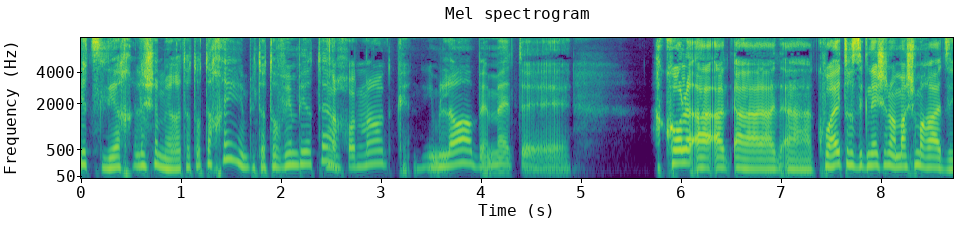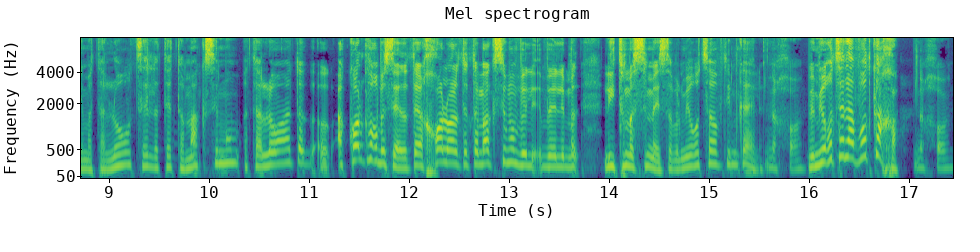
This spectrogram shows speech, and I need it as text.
יצליח לשמר את התותחים, את הטובים ביותר. נכון מאוד. כן, אם לא, באמת, אה, הכל, ה-quiet resignation ממש מראה את זה. אם אתה לא רוצה לתת את המקסימום, אתה לא, אתה, הכל כבר בסדר, אתה יכול לא לתת את המקסימום ולהתמסמס, אבל מי רוצה עובדים כאלה? נכון, ומי רוצה לעבוד ככה? נכון.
